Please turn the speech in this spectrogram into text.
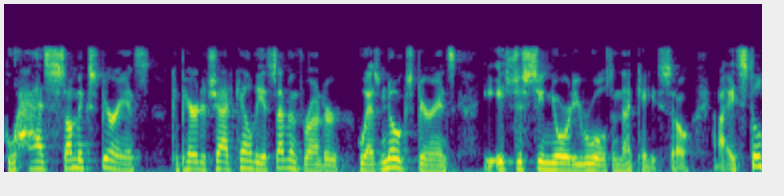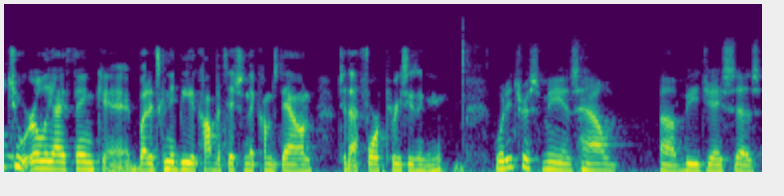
who has some experience compared to Chad Kelly, a seventh rounder who has no experience, it's just seniority rules in that case. So uh, it's still too early, I think, uh, but it's going to be a competition that comes down to that fourth preseason game. What interests me is how uh, VJ says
